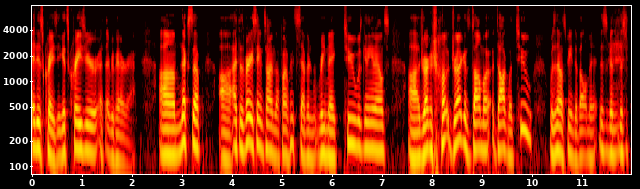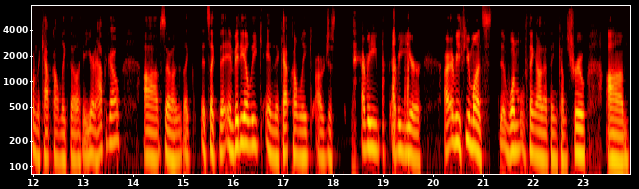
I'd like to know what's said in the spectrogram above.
it is crazy. It gets crazier at every paragraph. Um, next up, uh, at the very same time that Final Fantasy VII Remake 2 was getting announced, uh, Dragon, Dragon's Dogma, Dogma 2 was announced to be in development. This has been this is from the Capcom leak though, like a year and a half ago. Uh, so like it's like the Nvidia leak and the Capcom leak are just every every year or every few months one thing out of that thing comes true. Um,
